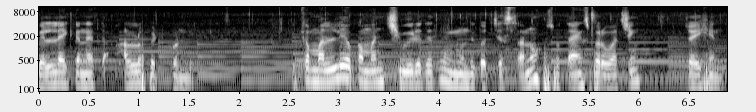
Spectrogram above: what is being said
బెల్ ఐకన్ అయితే ఆల్లో పెట్టుకోండి. ఇక మళ్ళీ ఒక మంచి వీడియో అయితే నేను ముందుకు వచ్చేస్తాను. సో థ్యాంక్స్ ఫర్ వాచింగ్ జై హింద్.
